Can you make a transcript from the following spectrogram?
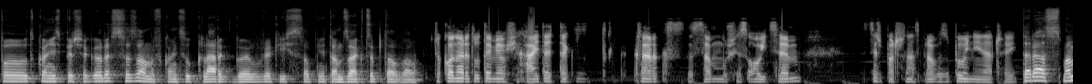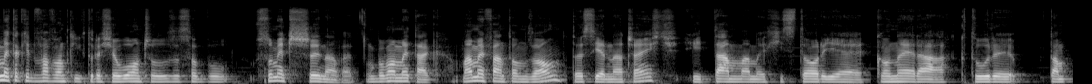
pod koniec pierwszego sezonu w końcu Clark go w jakiś stopniu tam zaakceptował. To Conner tutaj miał się hajtać, tak Clark sam już jest ojcem, też patrzę na sprawę zupełnie inaczej. Teraz mamy takie dwa wątki, które się łączą ze sobą, w sumie trzy nawet, bo mamy tak, mamy Phantom Zone, to jest jedna część i tam mamy historię Conera, który tam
